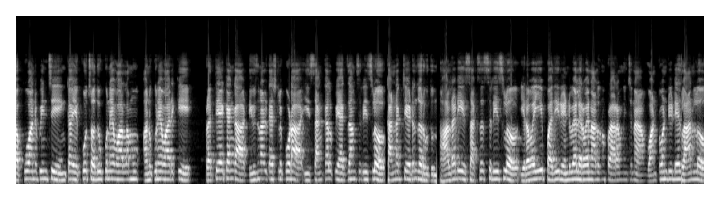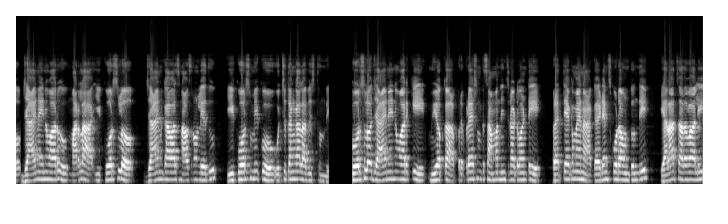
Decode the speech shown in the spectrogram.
తక్కువ అనిపించి ఇంకా ఎక్కువ చదువుకునే వాళ్ళము అనుకునే వారికి ప్రత్యేకంగా డివిజనల్ టెస్ట్లు కూడా ఈ సంకల్ప్ ఎగ్జామ్ సిరీస్లో కండక్ట్ చేయడం జరుగుతుంది. ఆల్రెడీ సక్సెస్ సిరీస్లో ఇరవై పది రెండు వేల ఇరవై నాలుగును ప్రారంభించిన వన్ ట్వంటీ డేస్ ప్లాన్లో జాయిన్ అయిన వారు మరలా ఈ కోర్సులో జాయిన్ కావాల్సిన అవసరం లేదు. ఈ కోర్సు మీకు ఉచితంగా లభిస్తుంది. కోర్సులో జాయిన్ అయిన వారికి మీ యొక్క ప్రిపరేషన్కి సంబంధించినటువంటి ప్రత్యేకమైన గైడెన్స్ కూడా ఉంటుంది. ఎలా చదవాలి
